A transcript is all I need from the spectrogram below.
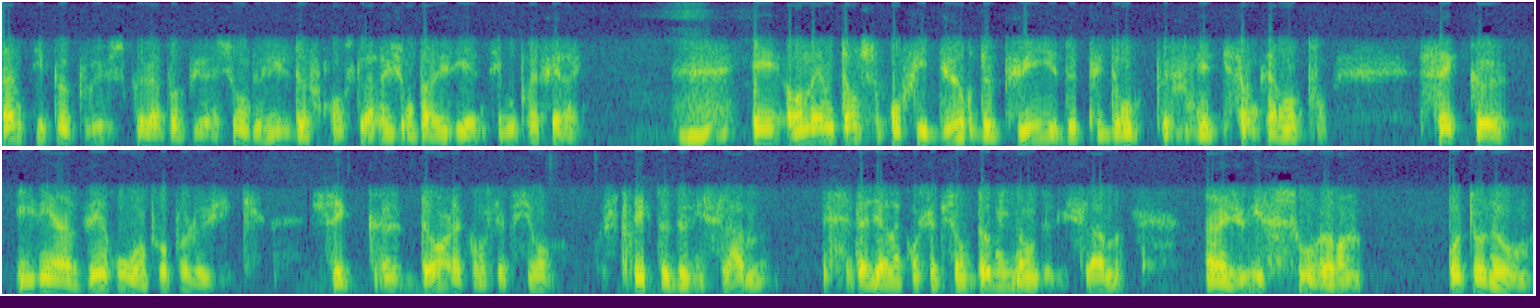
un petit peu plus que la population de l'île de France, la région parisienne, si vous préférez. Mhm. Et en même temps, ce conflit dure depuis, depuis donc les 140 ans. C'est qu'il y a un verrou anthropologique. C'est que dans la conception stricte de l'islam, c'est-à-dire la conception dominante de l'islam, un juif souverain, autonome,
